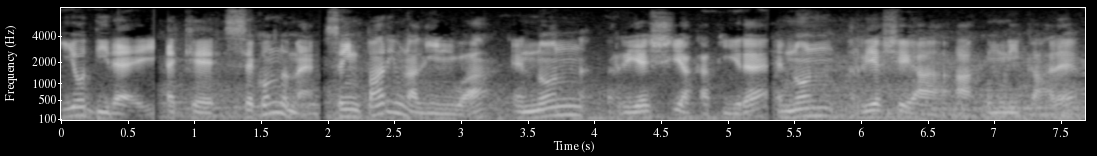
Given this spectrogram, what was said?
io direi è che secondo me, se impari una lingua e non riesci a capire e non riesci a, a comunicare,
